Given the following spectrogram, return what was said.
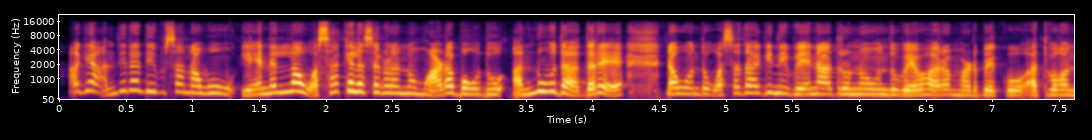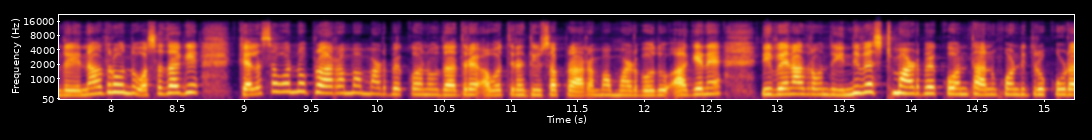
ಹಾಗೆ ಅಂದಿನ ದಿವಸ ನಾವು ಏನೆಲ್ಲ ಹೊಸ ಕೆಲಸಗಳನ್ನು ಮಾಡಬಹುದು ಅನ್ನುವುದಾದರೆ ನಾವು ಒಂದು ಹೊಸದಾಗಿ ನೀವೇನಾದ್ರೂ ಒಂದು ವ್ಯವಹಾರ ಮಾಡಬೇಕು ಅಥವಾ ಒಂದು ಏನಾದರೂ ಒಂದು ಹೊಸದಾಗಿ ಕೆಲಸವನ್ನು ಪ್ರಾರಂಭ ಮಾಡಬೇಕು ಅನ್ನೋದಾದರೆ ಅವತ್ತಿನ ದಿವಸ ಪ್ರಾರಂಭ ಮಾಡ್ಬೋದು ಹಾಗೆಯೇ ನೀವೇನಾದರೂ ಒಂದು ಇನ್ವೆಸ್ಟ್ ಮಾಡಬೇಕು ಅಂತ ಅಂದ್ಕೊಂಡಿದ್ರು ಕೂಡ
